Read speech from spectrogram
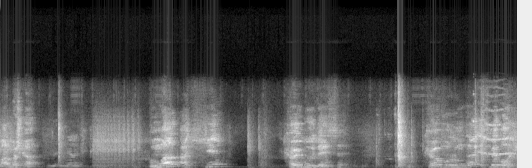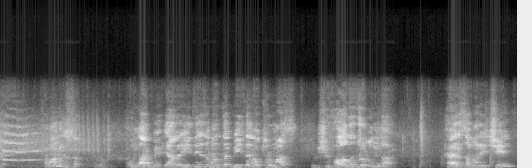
Var mı başka? Bunlar hakiki köy buğdayısı. Köy fırında ekmek olacak. Tamam mı kızım? Tamam. Onlar bir yarın yediği zaman da miden oturmaz. Şifalıdır bunlar. Her zaman için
